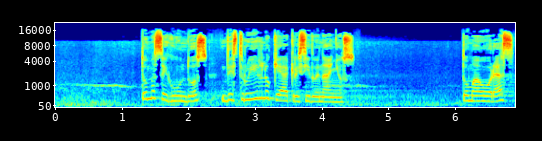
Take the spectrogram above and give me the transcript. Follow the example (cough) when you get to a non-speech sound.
Toma segundos destruir lo que ha crecido en años. Toma horas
